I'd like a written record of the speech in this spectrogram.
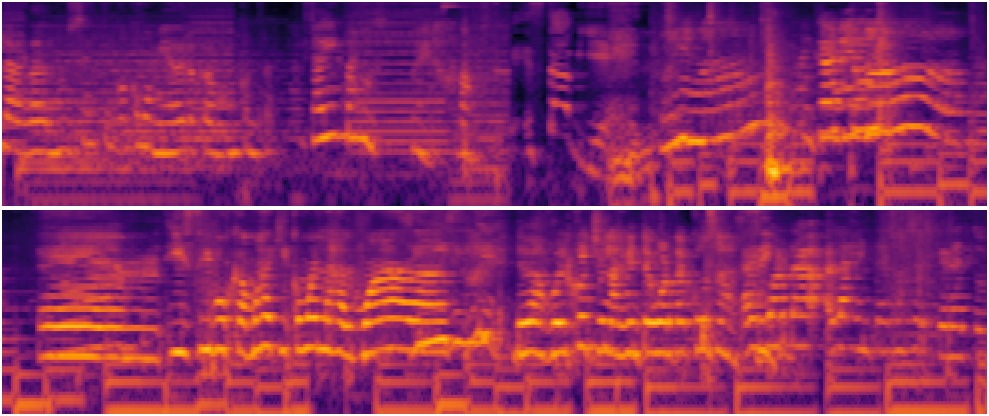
la verdad, no sé, tengo como miedo de lo que vamos a encontrar. Está bien, vamos. Bueno, vamos. Está bien. Ay, no. Me encanta. Eh, y si buscamos aquí como en las almohadas. Sí, sí, sí. Debajo del colchón la gente guarda cosas. Ahí Sí. guarda a la gente esos secretos.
